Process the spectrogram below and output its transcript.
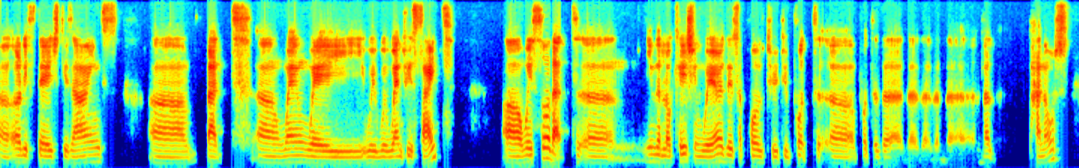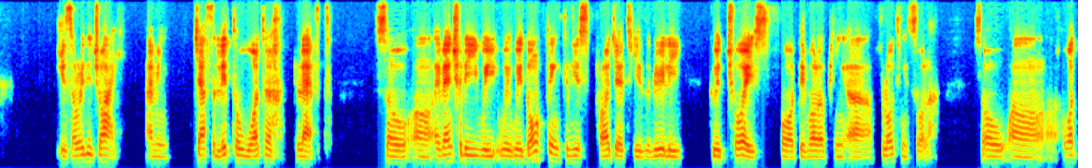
uh, early stage designs. Uh, but uh, when we, we, we went to site, uh, we saw that uh, in the location where they're supposed to, to put, uh, put the, the, the, the, panels is already dry. I mean, just a little water left. So eventually, we, we, we don't think this project is really good choice for developing a floating solar. So uh, what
